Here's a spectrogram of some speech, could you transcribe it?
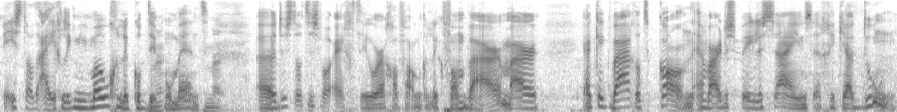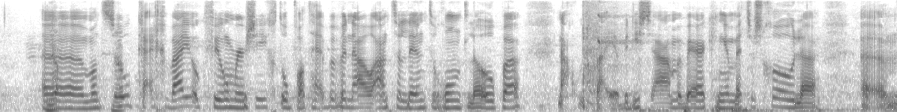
is dat eigenlijk niet mogelijk op dit nee, moment. Nee. Dus dat is wel echt heel erg afhankelijk van waar. Maar ja, kijk, waar het kan en waar de spelers zijn, zeg ik ja, doen. Uh, Ja. Want zo Ja. krijgen wij ook veel meer zicht op wat hebben we nou aan talenten rondlopen. Nou goed, wij hebben die samenwerkingen met de scholen. Um,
